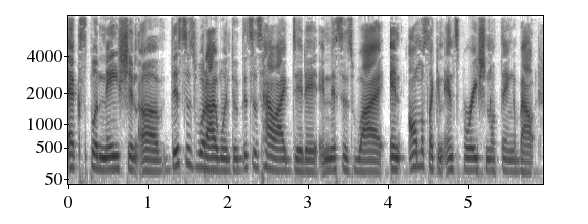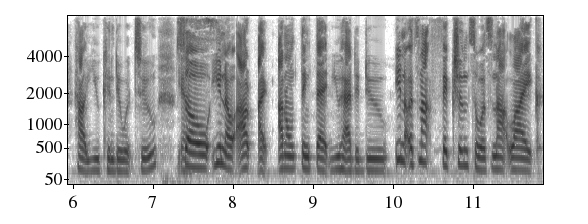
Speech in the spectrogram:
explanation of this is what I went through this is how I did it and this is why and almost like an inspirational thing about how you can do it too. So you know I, I I don't think that you had to do you know it's not fiction so it's not like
